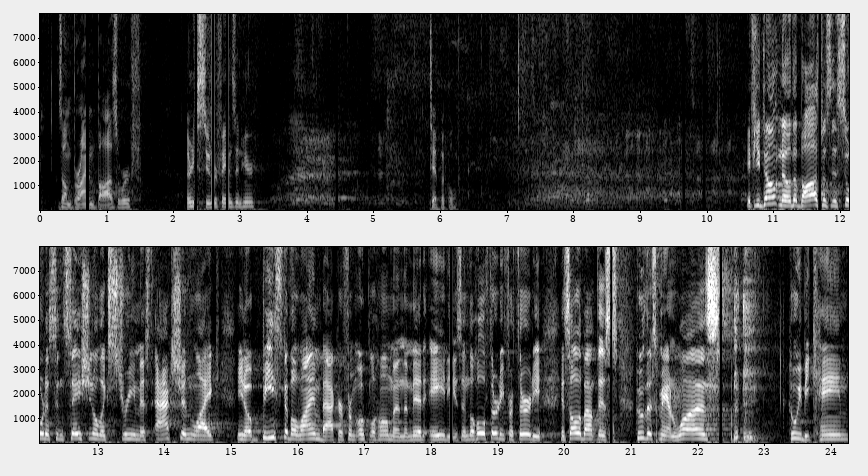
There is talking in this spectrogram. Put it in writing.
It was on Brian Bosworth. Sooner fans in here? Typical. If you don't know, the Boz was this sort of sensational extremist, action like, you know, beast of a linebacker from Oklahoma in the mid 80s. And the whole 30 for 30, it's all about this who this man was, who he became,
